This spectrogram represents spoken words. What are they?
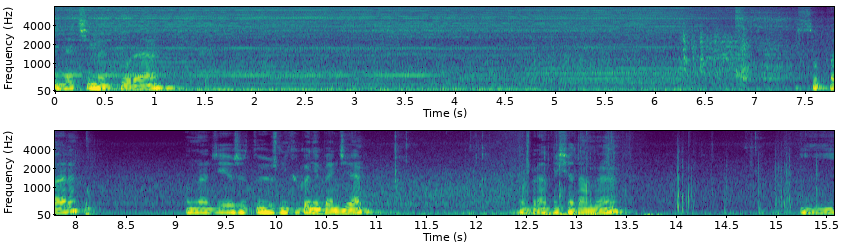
I lecimy w górę. Super. Mam nadzieję, że tu już nikogo nie będzie. Dobra, wysiadamy. I...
